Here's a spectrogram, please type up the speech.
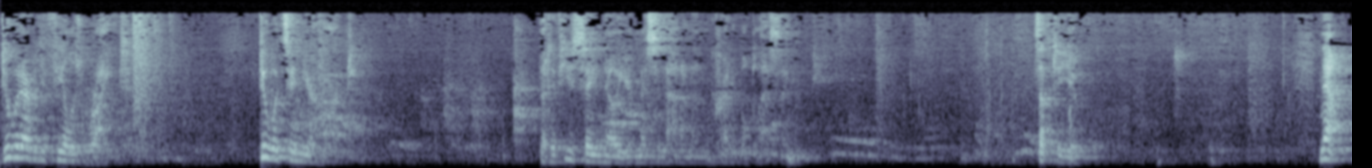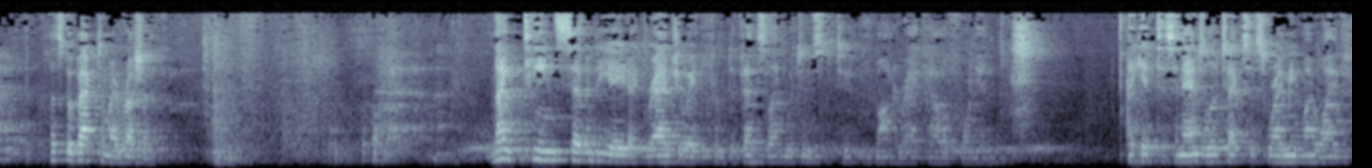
Do whatever you feel is right. Do what's in your heart. But if you say no, you're missing out on an incredible blessing. It's up to you. Now, let's go back to my Russia. 1978, I graduated from Defense Language Institute in Monterey, California. I get to San Angelo, Texas where I meet my wife.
